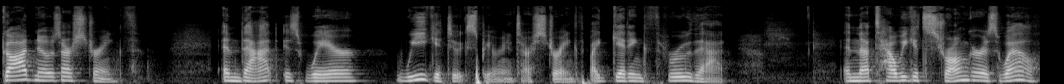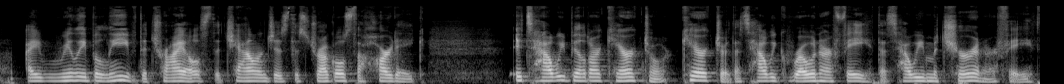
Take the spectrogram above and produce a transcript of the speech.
God knows our strength. And that is where we get to experience our strength by getting through that and that's how we get stronger as well. I really believe the trials, the challenges, the struggles, the heartache. It's how we build our character. Character. That's how we grow in our faith. That's how we mature in our faith.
